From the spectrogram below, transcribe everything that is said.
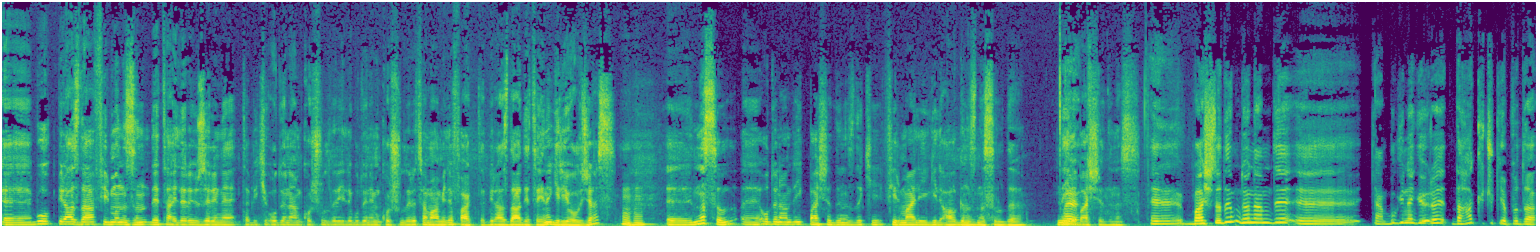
e, bu biraz daha firmanızın detayları üzerine tabii ki o dönem koşulları ile bu dönemin koşulları tamamıyla farklı. Biraz daha detayına giriyor olacağız. Hı hı. E, nasıl e, o dönemde ilk başladığınızdaki firma ile ilgili algınız nasıldı? Neyle Evet. başladınız? Ee, başladığım dönemde e, yani bugüne göre daha küçük yapıda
